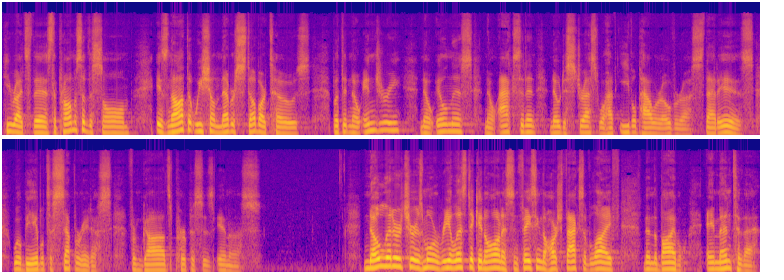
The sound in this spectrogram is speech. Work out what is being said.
He writes this The promise of the psalm is not that we shall never stub our toes, but that no injury, no illness, no accident, no distress will have evil power over us. That is, will be able to separate us from God's purposes in us. No literature is more realistic and honest in facing the harsh facts of life than the Bible. Amen to that.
